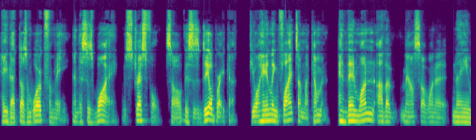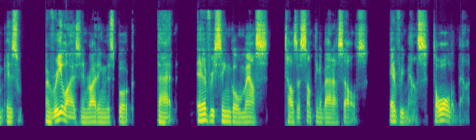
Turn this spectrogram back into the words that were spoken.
Hey, that doesn't work for me. And this is why it was stressful. So this is a deal breaker. If you're handling flights, I'm not coming. And then one other mouse I want to name is I realized in writing this book that every single mouse tells us something about ourselves. Every mouse. It's all about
